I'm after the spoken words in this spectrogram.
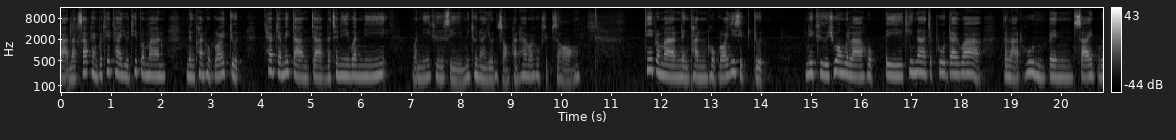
ลาดหลักทรัพย์แห่งประเทศไทยอยู่ที่ประมาณ 1,600 จุด แทบจะไม่ต่างจากดัชนีวันนี้ วันนี้คือ 4 มิถุนายน 2562 ที่ประมาณ 1,620 จุด นี่คือช่วงเวลา 6 ปีที่น่าจะพูดได้ว่า ตลาดหุ้นเป็นไซด์เว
